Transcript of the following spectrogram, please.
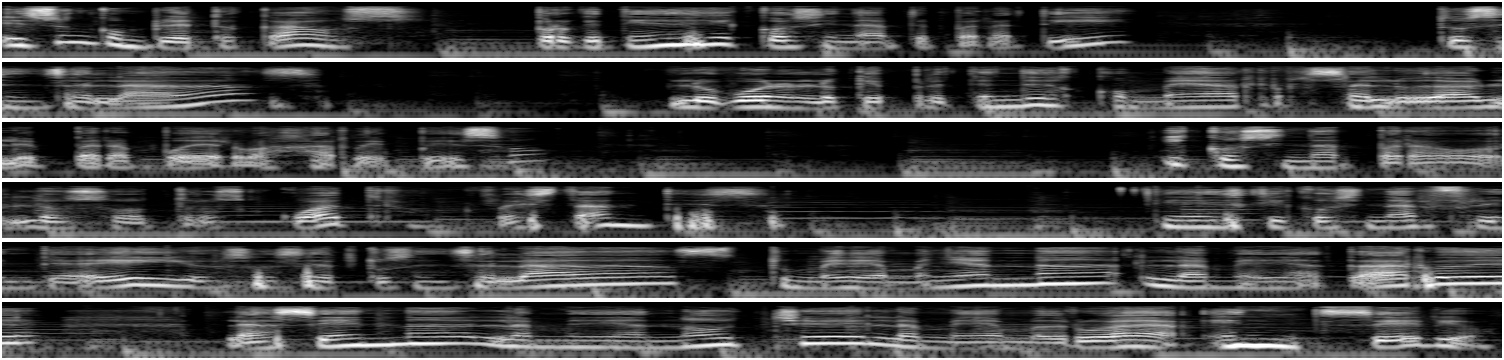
Es un completo caos, porque tienes que cocinarte para ti, tus ensaladas, lo bueno, lo que pretendes comer saludable para poder bajar de peso y cocinar para los otros cuatro restantes. Tienes que cocinar frente a ellos, hacer tus ensaladas, tu media mañana, la media tarde, la cena, la medianoche, la media madrugada. En serio,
